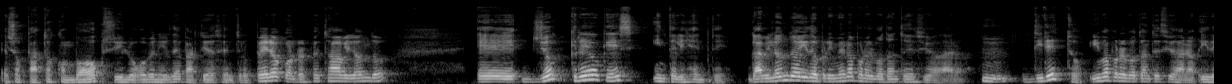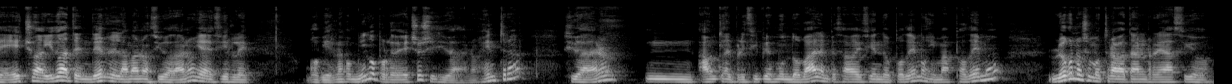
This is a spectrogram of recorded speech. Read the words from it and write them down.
esos pactos con Vox y luego venir de partido de centro. Pero con respecto a Gabilondo, eh, yo creo que es inteligente. Gabilondo ha ido primero por el votante de Ciudadanos. Mm. Directo, iba por el votante de Ciudadanos. Y de hecho ha ido a tenderle la mano a Ciudadanos y a decirle, gobierna conmigo, porque de hecho si Ciudadanos entra, Ciudadanos, mm, aunque al principio es Mundo Val, empezaba diciendo Podemos y más Podemos, luego no se mostraba tan reacio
